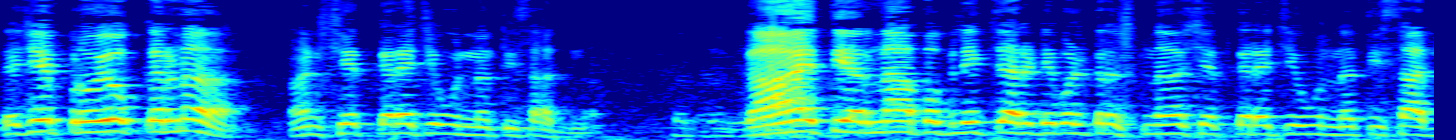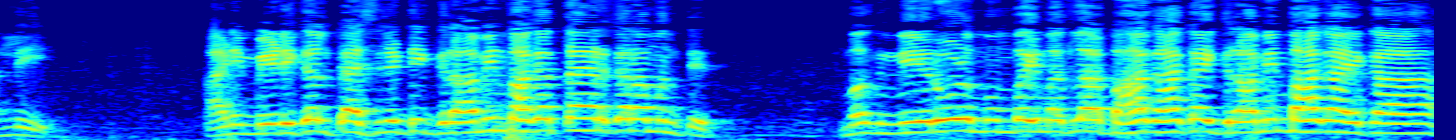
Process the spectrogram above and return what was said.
त्याचे प्रयोग करणं आणि शेतकऱ्याची उन्नती साधणं. काय तेरणा पब्लिक चॅरिटेबल ट्रस्टनं शेतकऱ्याची उन्नती साधली आणि मेडिकल फॅसिलिटी ग्रामीण भागात तयार करा म्हणते मग नेरूळ मुंबई मधला भाग हा काही ग्रामीण भाग आहे का?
